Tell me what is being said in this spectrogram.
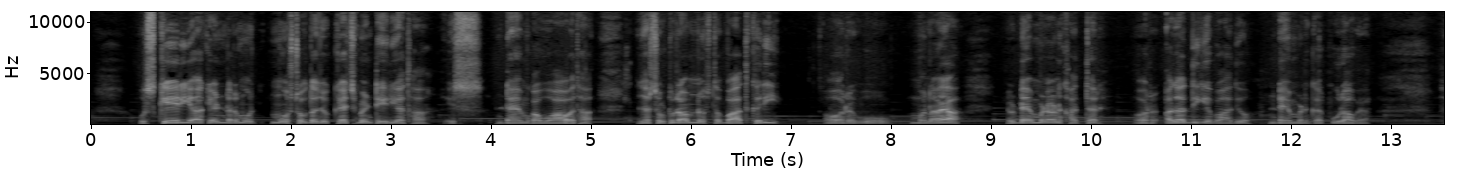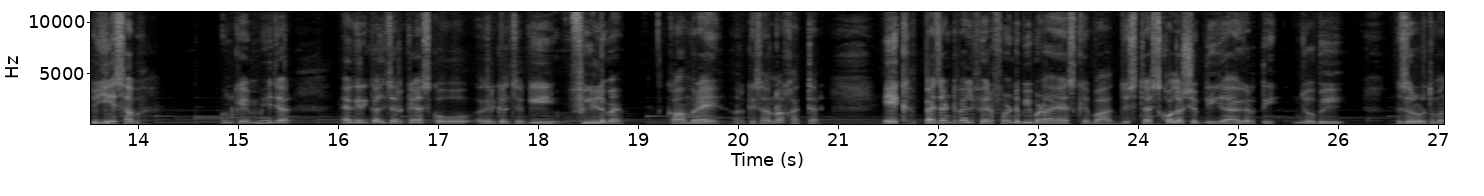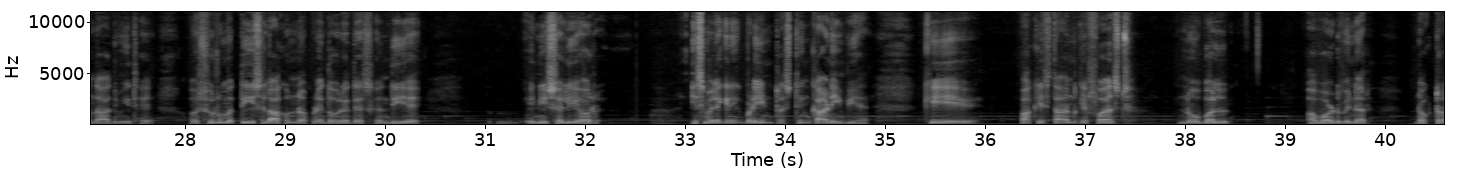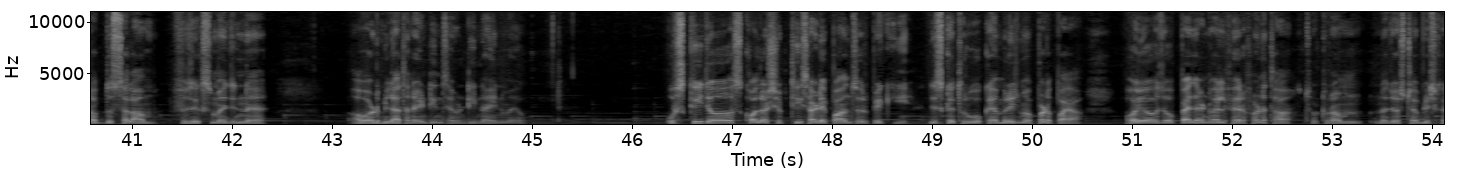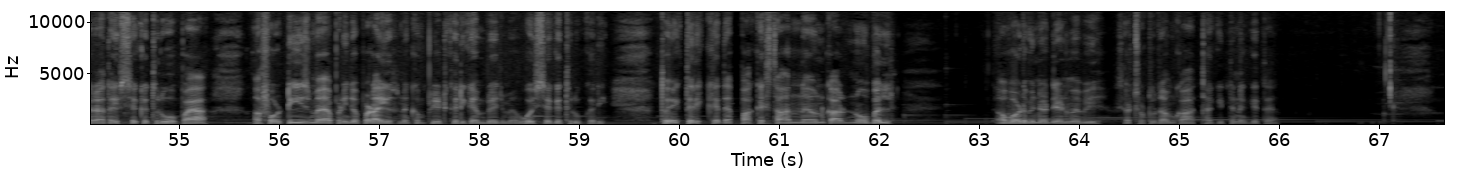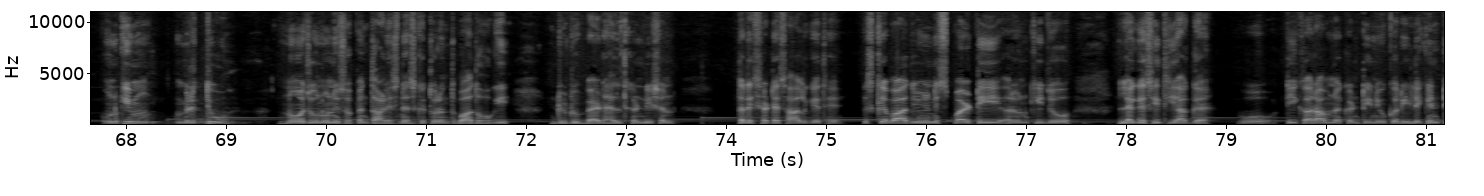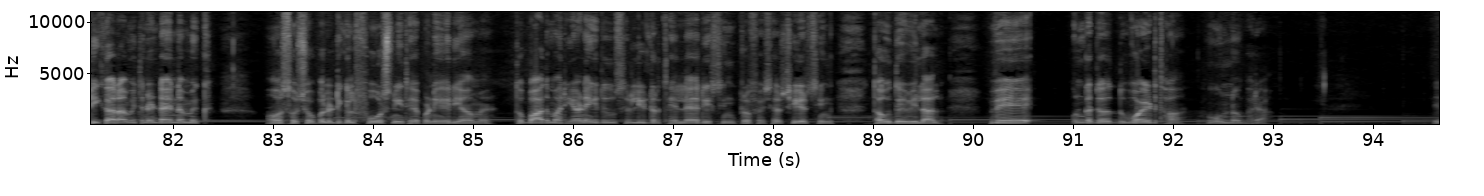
उसके एरिया के अंडर मोस्ट ऑफ़ द जो कैचमेंट एरिया था, इस डैम का वो हुआ था। जैसे छोटू राम ने उस पर बात करी और वो मनाया जो डैम बनाने खातर और आज़ादी के बाद वो डैम बनकर पूरा हुआ तो ये सब उनके मेजर एग्रीकल्चर कैस को एग्रीकल्चर की फ़ील्ड में काम रहे और किसाना खातर एक पेजेंट वेलफेयर फंड भी बनाया इसके बाद, जिस तरह स्कॉलरशिप दी जाया करती, जो भी ज़रूरतमंद आदमी थे, और शुरू में तीस लाख उन्होंने अपने दौरे थे दिए इनिशियली और इसमें लेकिन एक बड़ी इंटरेस्टिंग कहानी भी है कि पाकिस्तान के first Nobel award winner doctor Abdul Salam physics में जिन्हें अवार्ड मिला था 1979 में। उसकी जो स्कॉलरशिप थी साढ़े पाँच सौ रुपये की, जिसके थ्रू वो कैम्ब्रिज में पढ़ पाया, और ये जो पेजेंट वेलफेयर फंड था छोटू राम ने जो इस्टेब्लिश कराया था, इससे के थ्रू हो पाया, और फोर्टीज़ में अपनी जो पढ़ाई उसने कंप्लीट करी कैम्ब्रिज में, वो इससे के थ्रू करी। तो एक तरीके से पाकिस्तान ने उनका नोबल अवार्ड विनर देने में भी सर छोटू राम का हाथ था, कितने कितने उनकी मृत्यु 9 जून 1945 ने इसके तुरंत बाद होगी। Due to bad health condition तिरसठ साल के थे। इसके बाद यूनिस्ट पार्टी और उनकी जो लेगेसी थी आगे, वो टीकाराम ने कंटिन्यू करी। लेकिन टीकाराम इतने डायनामिक और सोशो पोलिटिकल फोर्स नहीं थे अपने एरिया में। तो बाद में हरियाणा के जो दूसरे लीडर थे लहरी सिंह प्रोफेसर शेर सिंह ताऊ देवीलाल वे उनका जो वॉइड था, वो उन्होंने भरा।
